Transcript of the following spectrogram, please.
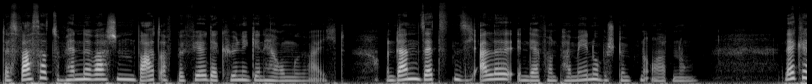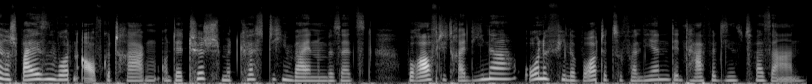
Das wasser zum händewaschen ward auf befehl der königin herumgereicht. Und dann setzten sich alle in der von parmeno bestimmten ordnung. Leckere speisen wurden aufgetragen und der tisch mit köstlichen weinen besetzt worauf die drei diener ohne viele worte zu verlieren den tafeldienst versahen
